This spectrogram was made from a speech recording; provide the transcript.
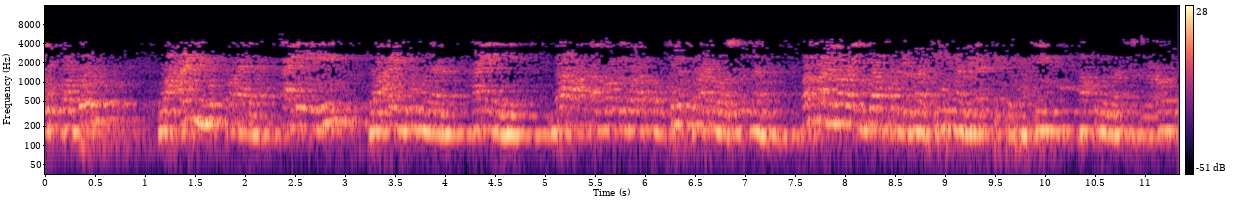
القبر وعينك عليه وعيننا عليه بارك الله ولكم في القرآن والسنة ونفع الله إياكم بما فينا من أكتك الحكيم أقول ما تسمعون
